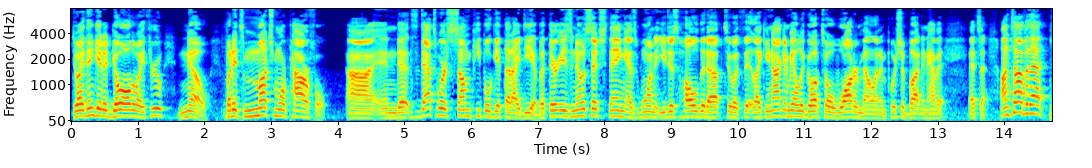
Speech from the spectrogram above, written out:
Do I think it'd go all the way through? No. But it's much more powerful. Uh, and uh, that's where some people get that idea. But there is no such thing as one that you just hold it up to a th- like you're not going to be able to go up to a watermelon and push a button and have it. That's it. On top of that,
